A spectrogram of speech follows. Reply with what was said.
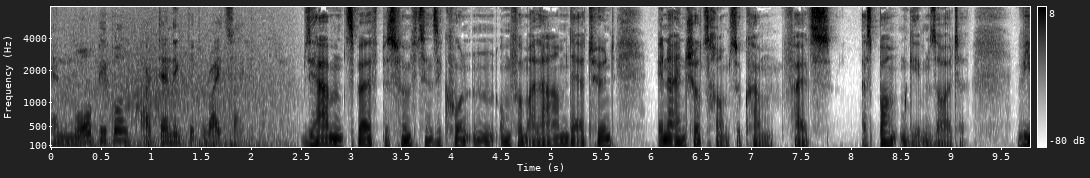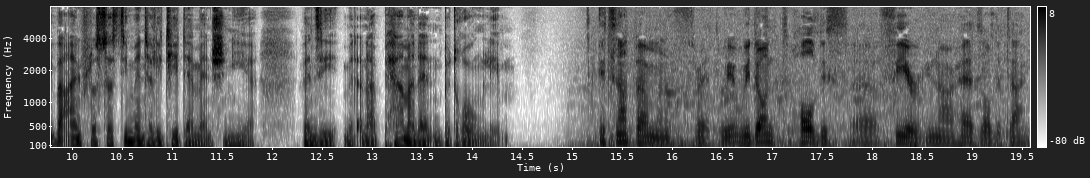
and more people are tending to the right side. Sie haben 12 bis 15 Sekunden, um vom Alarm, der ertönt, in einen Schutzraum zu kommen, falls es Bomben geben sollte. Wie beeinflusst das die Mentalität der Menschen hier, wenn sie mit einer permanenten Bedrohung leben? It's not permanent threat. We, we don't hold this uh, fear in our heads all the time.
